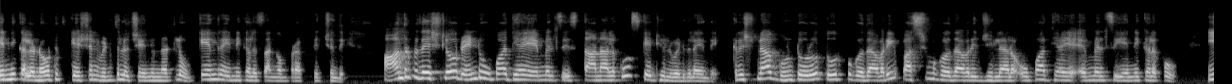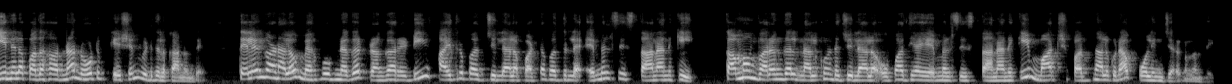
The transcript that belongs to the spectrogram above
ఎన్నికల నోటిఫికేషన్ విడుదల చేయనున్నట్లు కేంద్ర ఎన్నికల సంఘం ప్రకటించింది. ఆంధ్రప్రదేశ్లో రెండు ఉపాధ్యాయ ఎమ్మెల్సీ స్థానాలకు స్కెడ్యూల్ విడుదలైంది. కృష్ణా గుంటూరు తూర్పు గోదావరి పశ్చిమ గోదావరి జిల్లాల ఉపాధ్యాయ ఎమ్మెల్సీ ఎన్నికలకు ఈ నెల పదహారున నోటిఫికేషన్ విడుదల కానుంది. తెలంగాణలో మహబూబ్ నగర్ రంగారెడ్డి హైదరాబాద్ జిల్లాల పట్టభద్రుల ఎమ్మెల్సీ స్థానానికి ఖమ్మం వరంగల్ నల్గొండ జిల్లాల ఉపాధ్యాయ ఎమ్మెల్సీ స్థానానికి మార్చి పద్నాలుగున పోలింగ్ జరగనుంది.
